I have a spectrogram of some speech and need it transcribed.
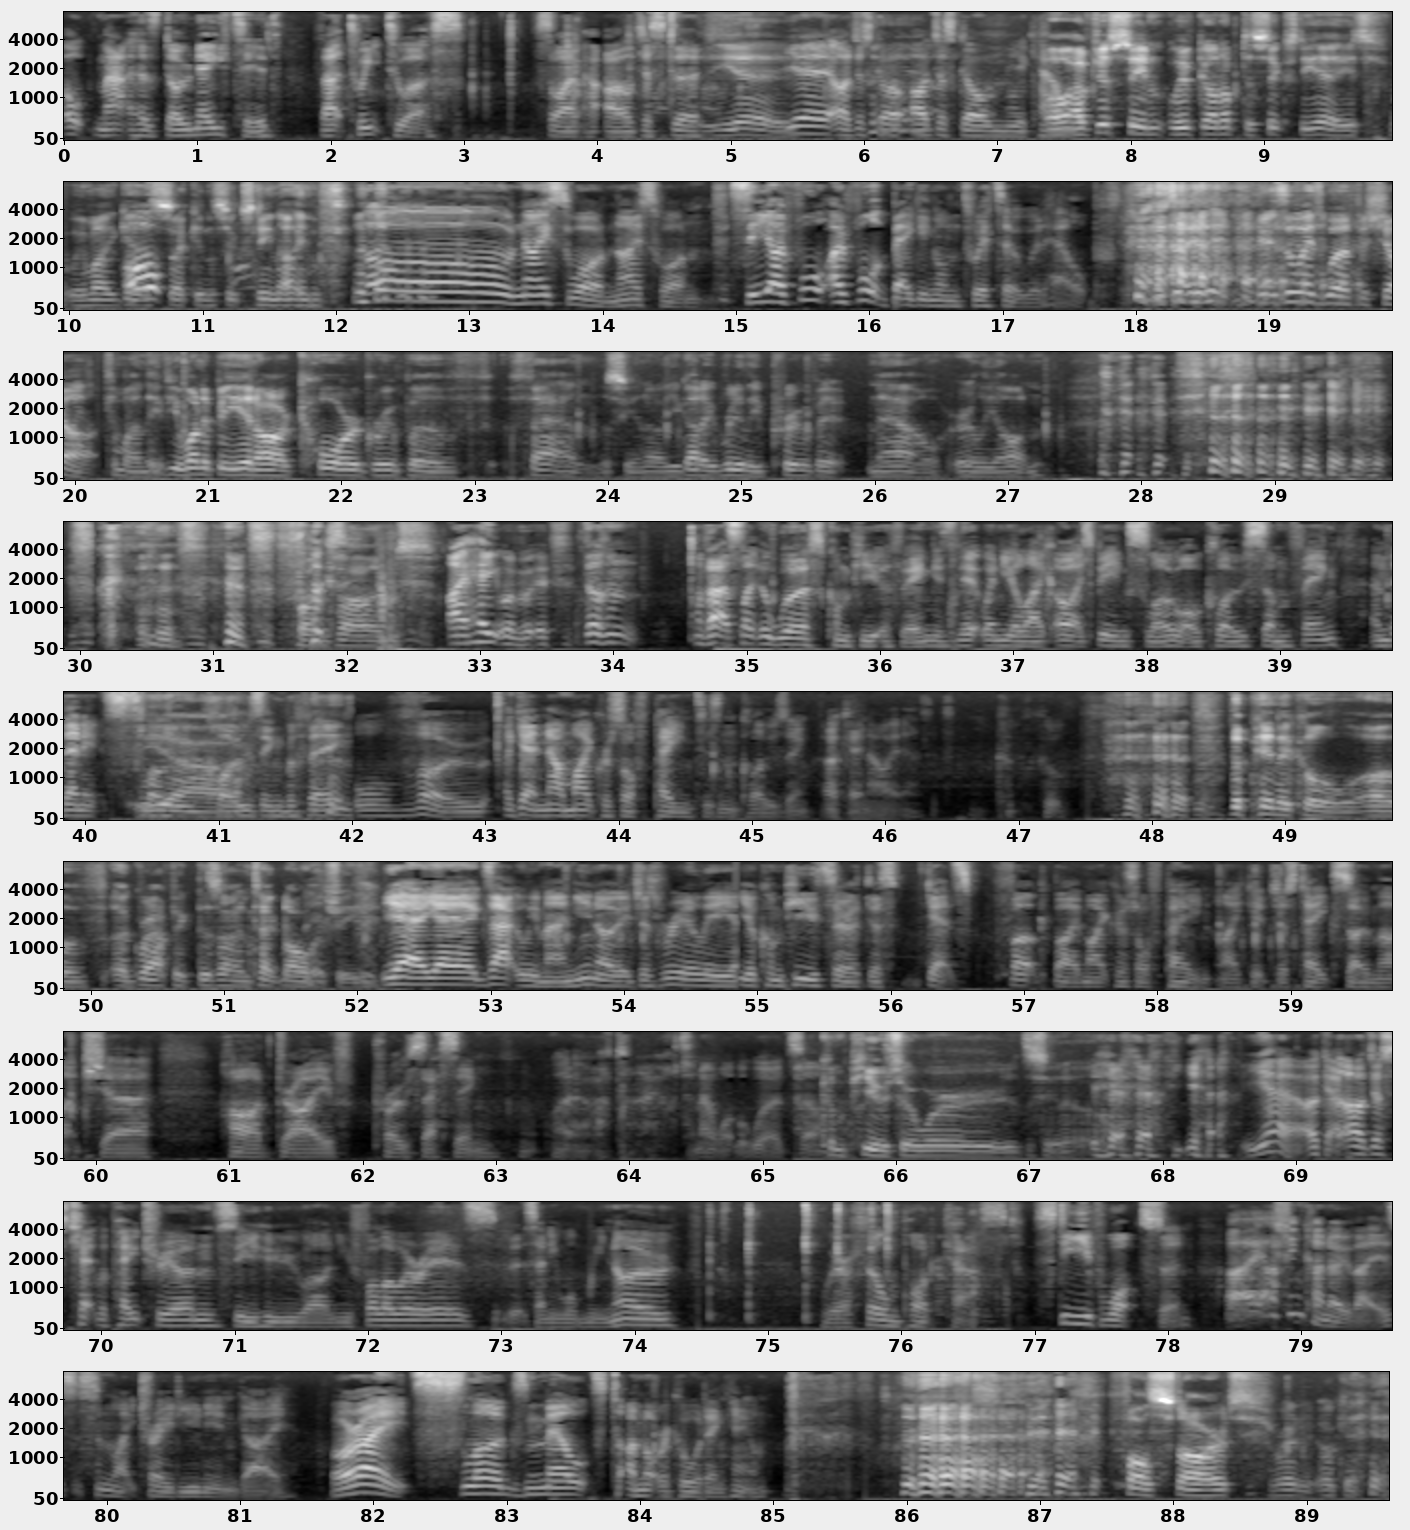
oh, Matt has donated that tweet to us. So I, will just uh, yeah yeah I'll just go I'll just go on the account. Oh, I've just seen we've gone up to sixty eight. We might get oh. a second 69th. oh, nice one, nice one. See, I thought I thought begging on Twitter would help. It's, it's always worth a shot. Come on, if you want to be in our core group of fans, you know you got to really prove it now, early on. Fun times. I hate when it doesn't. That's like the worst computer thing, isn't it? When you're like, oh, it's being slow, I'll close something, and then it's slow yeah. closing the thing. Although, again, now Microsoft Paint isn't closing. Okay, now it is. cool. the pinnacle of graphic design technology. Yeah, yeah, exactly, man. You know, it just really your computer just gets fucked by Microsoft Paint. Like it just takes so much uh, hard drive processing. I don't, know, I don't know what the words are. Computer words, you know. Yeah, yeah, yeah. Okay, I'll just check the Patreon, see who our new follower is. If it's anyone we know. We're a film podcast. Steve Watson. I, I think I know who that is. Some like trade union guy. All right, slugs melt. I'm not recording. Hang on. False start. Right, okay.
